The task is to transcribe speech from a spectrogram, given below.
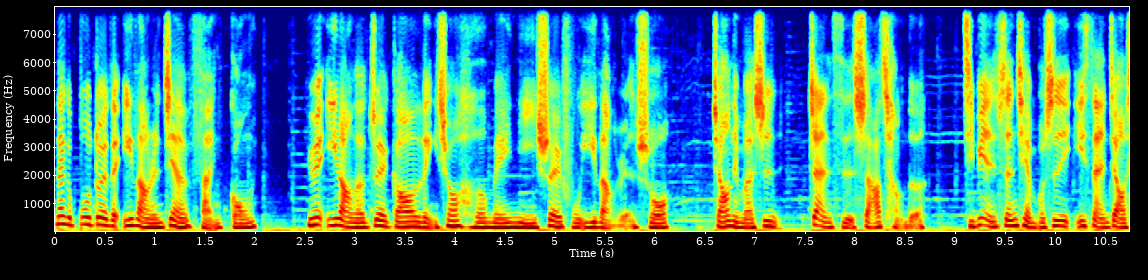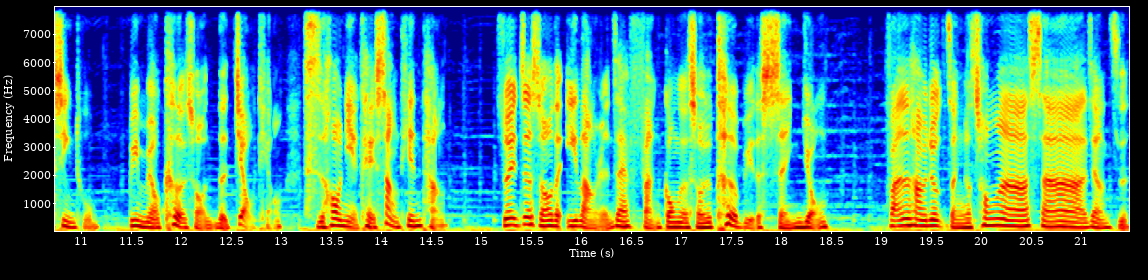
那个部队的伊朗人竟然反攻，因为伊朗的最高领袖何梅尼说服伊朗人说，只要你们是战死沙场的。即便生前不是伊斯兰教信徒，并没有恪守你的教条，死后你也可以上天堂。所以这时候的伊朗人在反攻的时候就特别的神勇，反正他们就整个冲啊杀啊这样子。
